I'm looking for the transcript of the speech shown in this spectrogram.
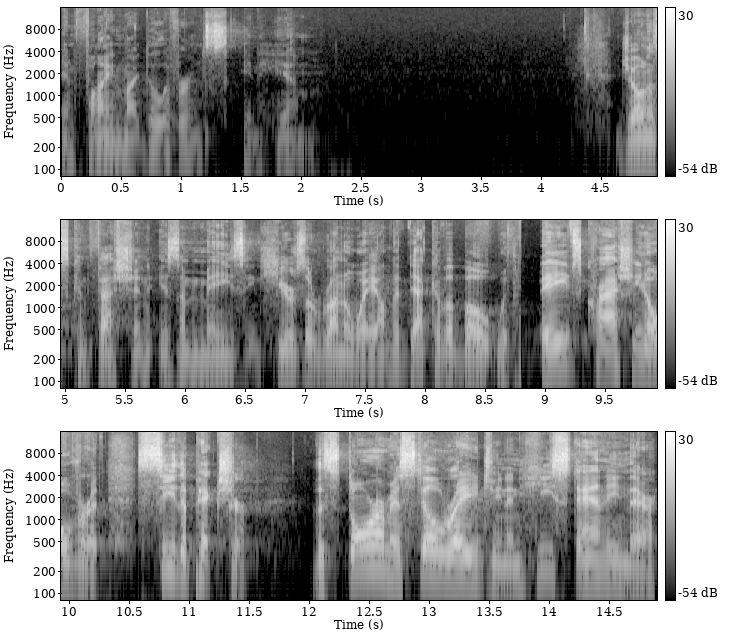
and find my deliverance in Him? Jonah's confession is amazing. Here's a runaway on the deck of a boat with waves crashing over it. See the picture. The storm is still raging, and he's standing there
